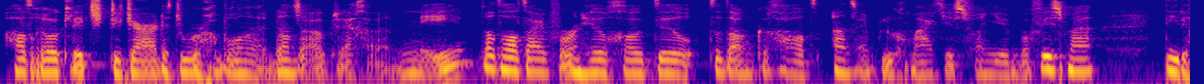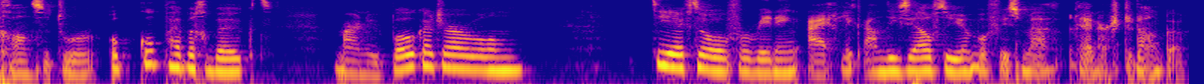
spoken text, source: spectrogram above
had Roglic dit jaar de Tour gewonnen, dan zou ik zeggen nee. Dat had hij voor een heel groot deel te danken gehad aan zijn ploegmaatjes van Jumbo-Visma, die de ganse Tour op kop hebben gebeukt. Maar nu Pogacar won, die heeft de overwinning eigenlijk aan diezelfde Jumbo-Visma-renners te danken.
